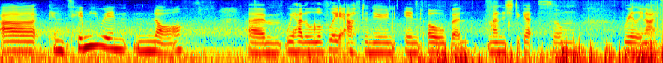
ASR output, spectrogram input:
Are continuing north. Um, we had a lovely afternoon in Oban. Managed to get some really nice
